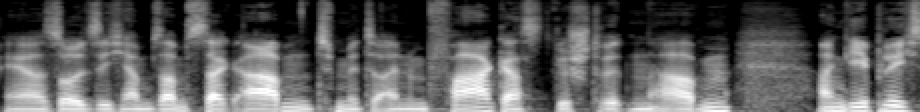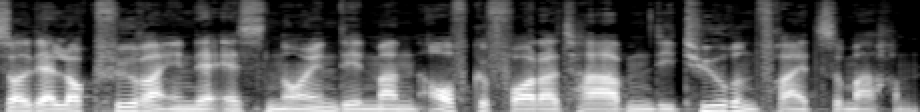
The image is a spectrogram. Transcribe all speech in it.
Er soll sich am Samstagabend mit einem Fahrgast gestritten haben. Angeblich soll der Lokführer in der S9 den Mann aufgefordert haben, die Türen frei zu machen.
